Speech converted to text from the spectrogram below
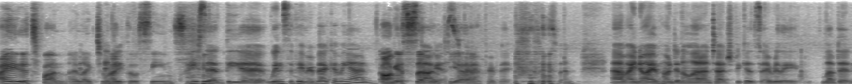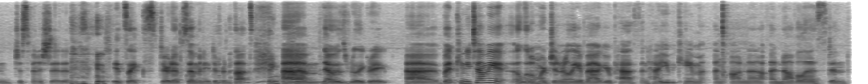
I it's fun. I like to And write you- those scenes. You said the uh, when's the paperback coming out? August 7th. August. Yeah. Okay, perfect. That's fun. Um, I know I've honed in a lot on Touch because I really loved it and just finished it, and it's like stirred up so many different thoughts. Thank you. um, No, it was really great. Uh, but can you tell me a little more generally about your path and how you became an, a, a novelist and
